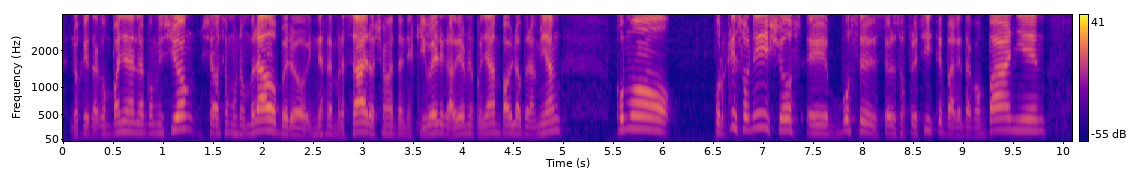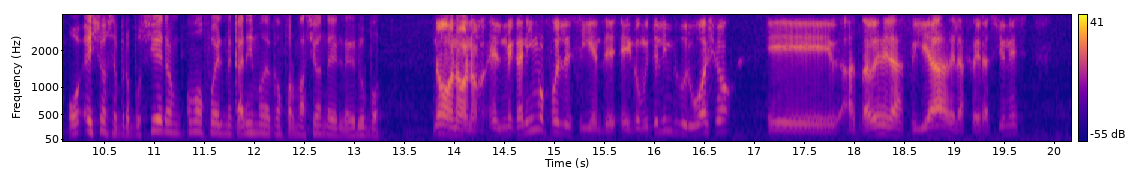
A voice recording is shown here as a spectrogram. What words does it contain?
Los que te acompañan en la comisión, ya los hemos nombrado, pero Inés Remersaro, Jonathan Esquivel, Gabriel Mecoñán, Pablo Pramián, ¿cómo, ¿por qué son ellos? Eh, ¿Vos se, los ofreciste para que te acompañen? ¿O ellos se propusieron? ¿Cómo fue el mecanismo de conformación del, grupo? No, no, no. El mecanismo fue el siguiente. El Comité Olímpico Uruguayo, eh, a través de las afiliadas de las federaciones,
